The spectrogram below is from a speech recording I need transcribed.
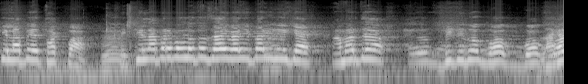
ক্লাবে থাকবা। এই ক্লাবের বলে তো যাই বাড়ি পারি নাই কে আমার যে বিটি গো ঘর লাগা।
